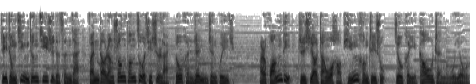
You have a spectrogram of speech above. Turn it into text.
这种竞争机制的存在，反倒让双方做起事来都很认真规矩，而皇帝只需要掌握好平衡之术，就可以高枕无忧了。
